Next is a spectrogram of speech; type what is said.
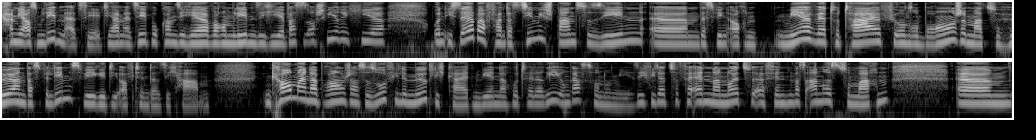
haben ja aus dem Leben erzählt. Die haben erzählt, wo kommen sie her, warum leben sie hier, was ist auch schwierig hier. Und ich selber fand das ziemlich spannend zu sehen, ähm, deswegen auch ein Mehrwert total für unsere Branche, mal zu hören, was für Lebenswege die oft hinter sich haben. In kaum einer Branche hast du so viele Möglichkeiten wie in der Hotellerie und Gastronomie, sich wieder zu verändern, neu zu erfinden, was anderes zu machen. Ähm,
